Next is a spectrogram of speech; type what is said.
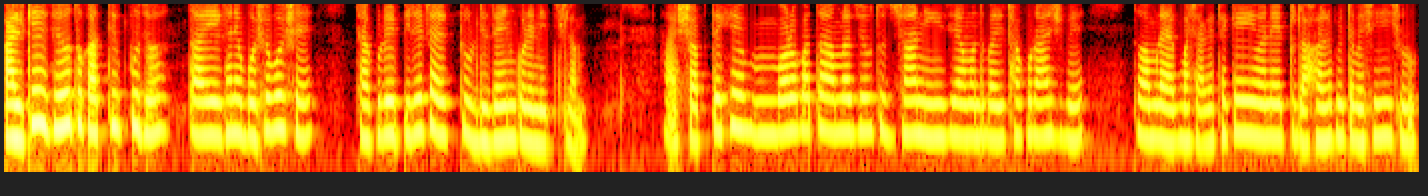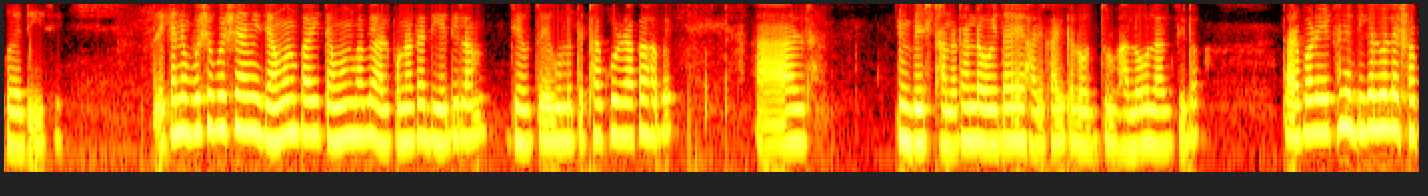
কালকেই যেহেতু কার্তিক পুজো, তাই এখানে বসে বসে ঠাকুরের পিড়েটা একটু ডিজাইন করে নিচ্ছিলাম। আর সব থেকে বড়ো কথা, আমরা যেহেতু জানি যে আমাদের বাড়ি ঠাকুর আসবে, তো আমরা এক মাস আগে থেকেই মানে একটু লাফালাফিটা বেশিই শুরু করে দিয়েছি। তো এখানে বসে বসে আমি যেমন পারি তেমনভাবে আলপনাটা দিয়ে দিলাম, যেহেতু এগুলোতে ঠাকুর রাখা হবে। আর বেশ ঠান্ডা ঠান্ডা ওয়েদারে হালকা হালকা রোদ্দুর ভালোও লাগছিল। তারপরে এখানে বিকালবেলায় সব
